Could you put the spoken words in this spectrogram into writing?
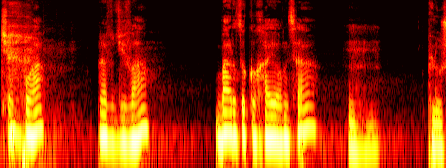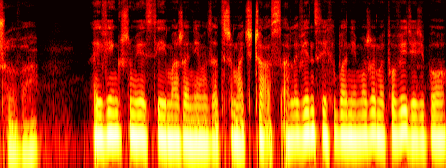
Ciepła, prawdziwa, bardzo kochająca. Mhm. Pluszowa. Największym jest jej marzeniem zatrzymać czas, ale więcej chyba nie możemy powiedzieć, bo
